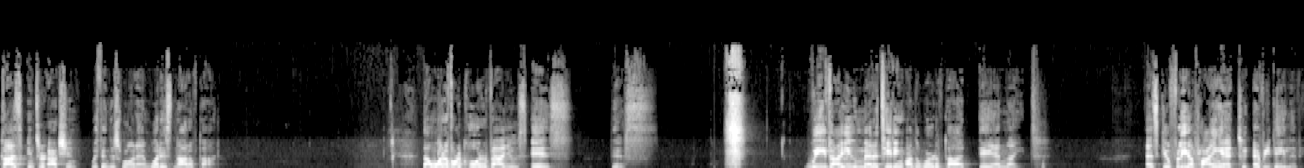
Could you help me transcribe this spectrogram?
God's interaction within this world and what is not of God. Now, one of our core values is this we value meditating on the Word of God day and night and skillfully applying it to everyday living.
